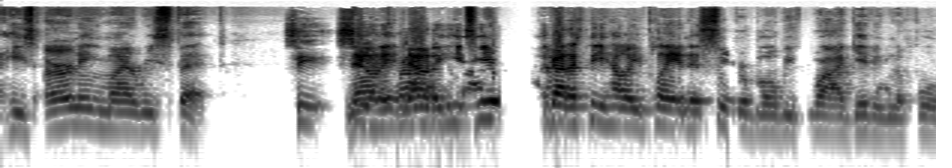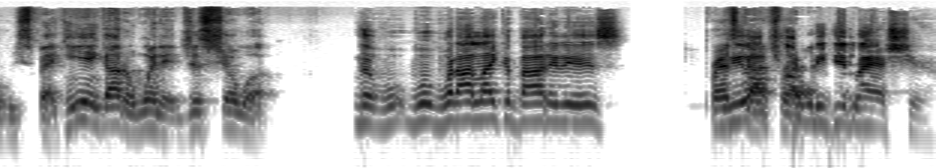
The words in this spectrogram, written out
he's earning my respect. See, see now that now that he's here, I got to see how he play in this Super Bowl before I give him the full respect. He ain't got to win it. Just show up. The, what I like about it is Prescott we all what he did last year.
